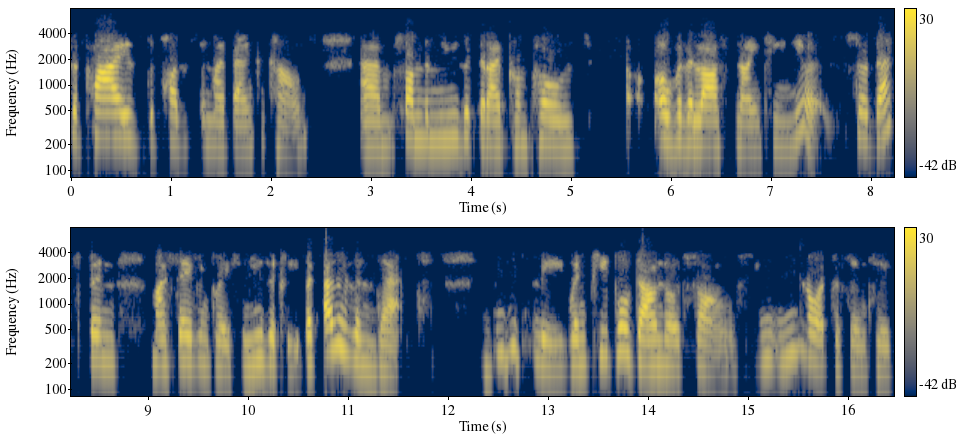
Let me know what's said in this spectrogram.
surprise deposits in my bank account um, from the music that I've composed uh, over the last 19 years. So that's been my saving grace musically. But other than that, digitally, when people download songs, you, you know what percentage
